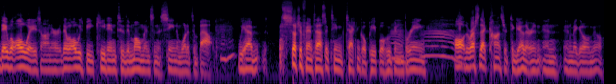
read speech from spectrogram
they will always honor, they will always be keyed into the moments and the scene and what it's about. Mm-hmm. We have such a fantastic team of technical people who can mm. bring mm. all the rest of that concert together and, and, and make it all go.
